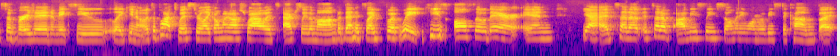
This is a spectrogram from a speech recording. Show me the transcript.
subversion. It makes you like you know it's a plot twist. You're like oh my gosh wow it's actually the mom. But then it's like but wait he's also there and yeah it set up it set up obviously so many more movies to come. But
